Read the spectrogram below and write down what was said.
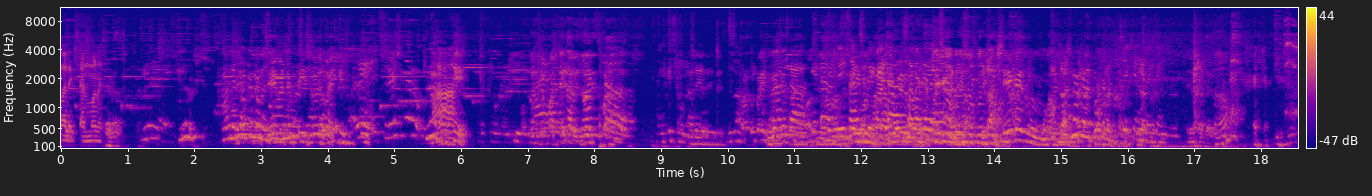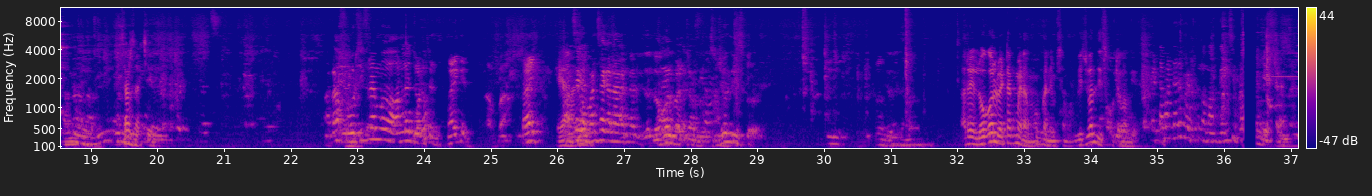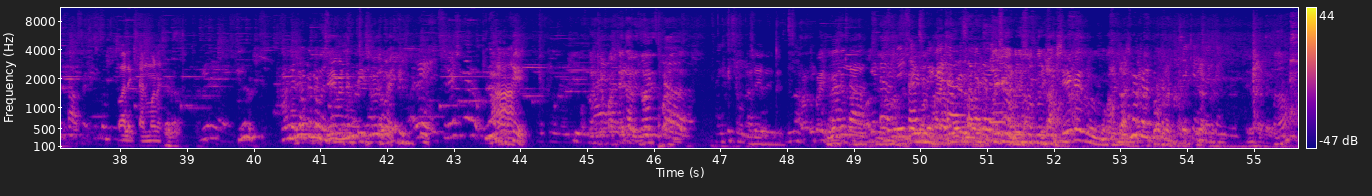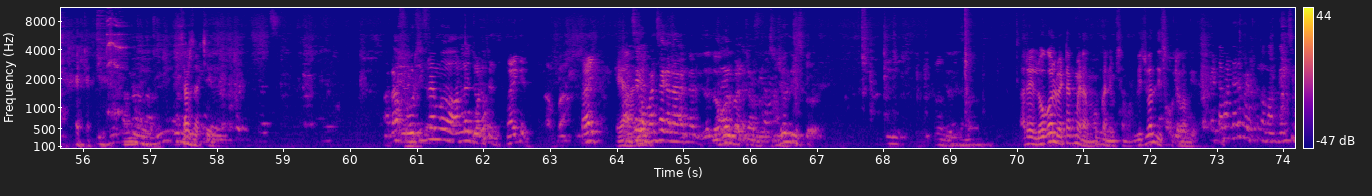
వాళ్ళకి సన్మానం sir sir చేయండి అలా ఫోర్ జీ ఫ్రేమ్ ఆన్లైన్ చూడండి అరే లోగోలు పెట్టకు మేడం ఒక్క నిమిషం విజువల్ తీసుకోలేదు వాళ్ళకి సన్మానం కొంచెం ఏ కీ చూనా రేయ్ రేయ్ నలా కేటవని శాటిల్ కేటవని సవని సేకే కడుతరా అట సర్జ్ వచ్చేదా అదా 4G ఫ్రేమ్ ఆన్లైన్ జోడుతుంది మైక్ అబ్బా సై సై మనసే గణన అంతా లోకల్ మెటక్ అండి విజువల్ తీసుకురండి అరే లోకల్ మెటక్ మేడమ్ ఒక నిమిషం విజువల్ తీసుకురండి మెటక్ అందరం పెట్టుకుందాం అండి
